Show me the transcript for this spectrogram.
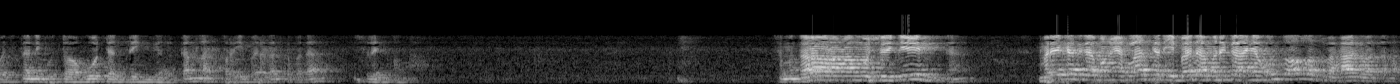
wajtanibut tagut dan tinggalkanlah peribadatan kepada selain Allah Sementara orang-orang musyrikin, ya, mereka tidak mengikhlaskan ibadah mereka hanya untuk Allah Subhanahu wa taala.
